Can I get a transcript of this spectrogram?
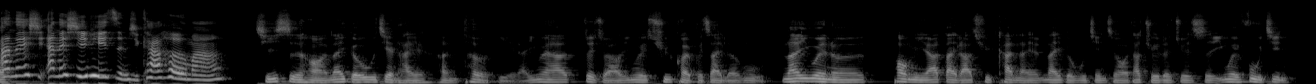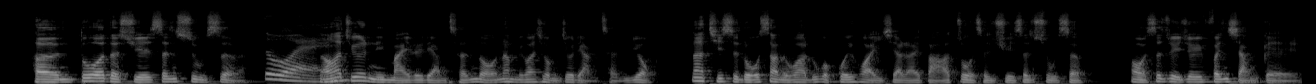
安那西安那 CP 值不是较好吗？其实哈，那一个物件还很特别啦，因为它最主要因为区块不在人物。那因为呢，泡米拉带他去看那那一个物件之后，他觉得就是因为附近很多的学生宿舍，对，然后他觉得你买了两层楼，那没关系，我们就两层用。那其实楼上的话，如果规划一下来把它做成学生宿舍，哦，甚至于就会分享给，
